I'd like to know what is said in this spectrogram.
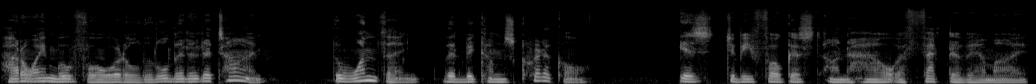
How do I move forward a little bit at a time? The one thing that becomes critical is to be focused on how effective am I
